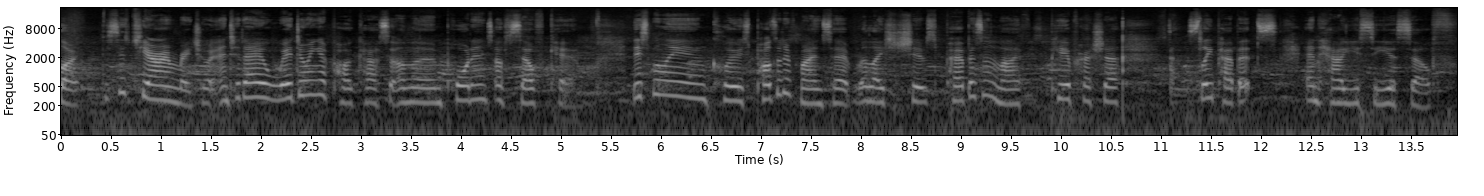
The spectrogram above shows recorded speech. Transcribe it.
Hello, this is Tiara and Rachel, and today we're doing a podcast on the importance of self care. This will include positive mindset, relationships, purpose in life, peer pressure, sleep habits, and how you see yourself.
